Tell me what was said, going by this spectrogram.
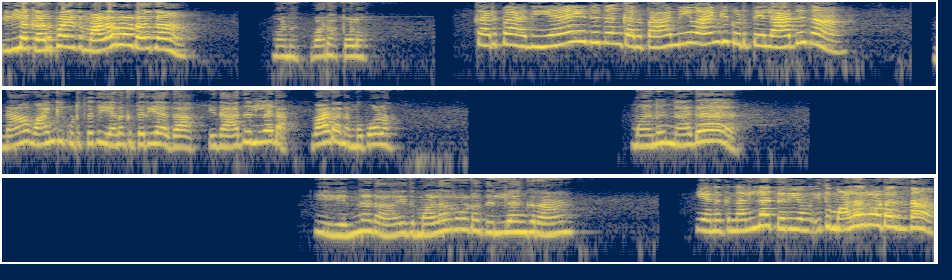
இல்ல கருப்பா இது மலரோட தான் மனு வாடா போலாம். கருப்பா அது ஏன் இதுதான் கருப்பா? நீ வாங்கி கொடுத்தேல அதுதான். நான் வாங்கி கொடுத்தது எனக்கு தெரியாதா? இது அது இல்லடா. வாடா நம்ம போலாம். மனு நட. என்னடா இது மலரோடது இல்லைங்கிறான். எனக்கு நல்லா தெரியும். இது மலரோடது தான்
